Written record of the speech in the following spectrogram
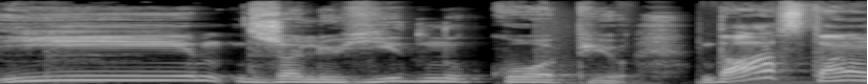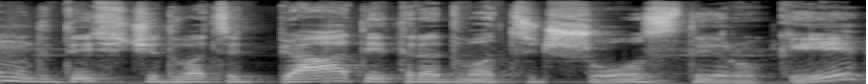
І жалюгідну копію. Да, станом на 2025-26 роки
